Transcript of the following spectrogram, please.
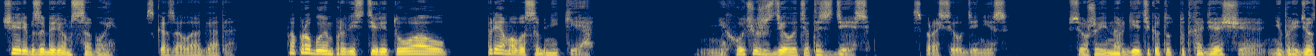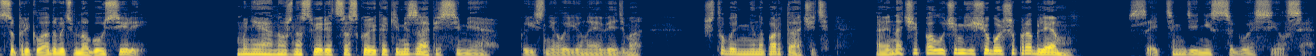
«Череп заберем с собой», — сказала Агата. «Попробуем провести ритуал прямо в особняке». «Не хочешь сделать это здесь?» — спросил Денис. «Все же энергетика тут подходящая, не придется прикладывать много усилий». «Мне нужно свериться с кое-какими записями», — пояснила юная ведьма, «чтобы не напортачить, а иначе получим еще больше проблем». С этим Денис согласился.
